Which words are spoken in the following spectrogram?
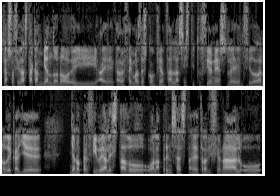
la sociedad está cambiando, ¿no? Y eh, cada vez hay más desconfianza en las instituciones. El ciudadano de calle ya no percibe al Estado o a la prensa eh, tradicional o,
